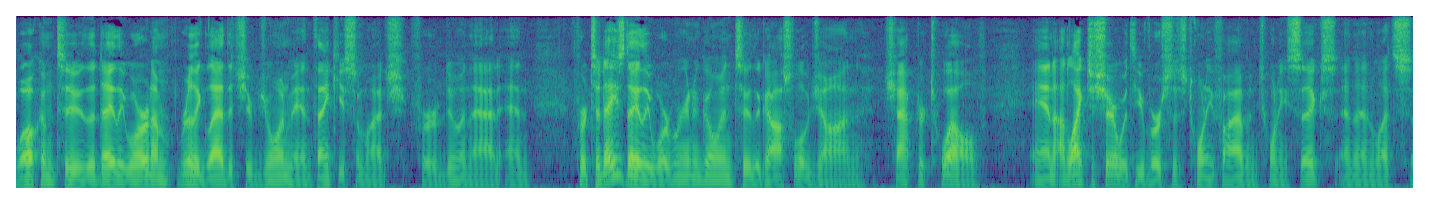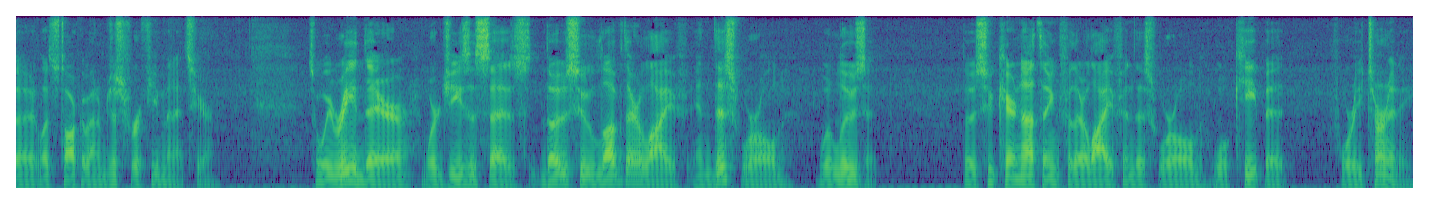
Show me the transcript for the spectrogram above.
Welcome to the Daily Word. I'm really glad that you've joined me, and thank you so much for doing that. And for today's Daily Word, we're going to go into the Gospel of John, chapter 12, and I'd like to share with you verses 25 and 26, and then let's uh, let's talk about them just for a few minutes here. So we read there where Jesus says, "Those who love their life in this world will lose it. Those who care nothing for their life in this world will keep it for eternity."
